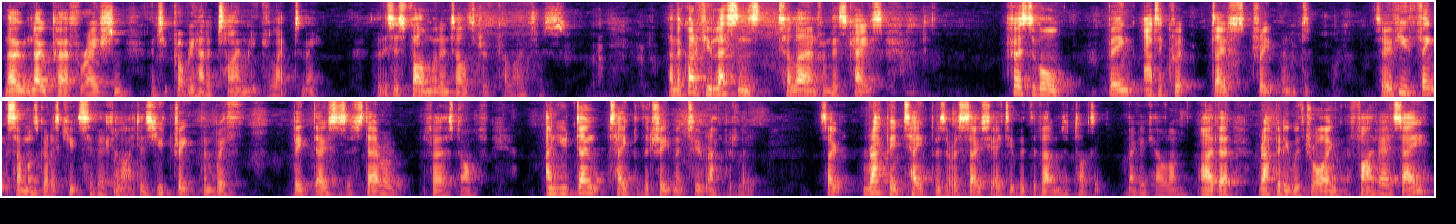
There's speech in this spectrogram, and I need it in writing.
No, no perforation, and she probably had a timely colectomy. So this is fulminant ulcerative colitis. And there are quite a few lessons to learn from this case. First of all, being adequate dose treatment. So if you think someone's got acute severe colitis, you treat them with big doses of steroid first off, and you don't taper the treatment too rapidly. So rapid tapers are associated with development of toxic megacolon, either rapidly withdrawing a 5-ASA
